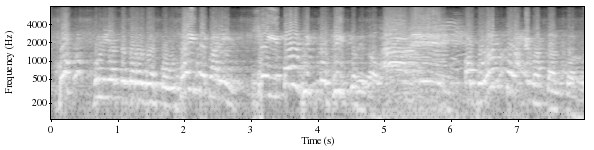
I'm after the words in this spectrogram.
বন্দিগি বুলিয়াতে দরজে পৌঁছাইতে পারি সেই তৌফিক নসিব করে দাও অপরন্ত রাহেমাত দান করো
